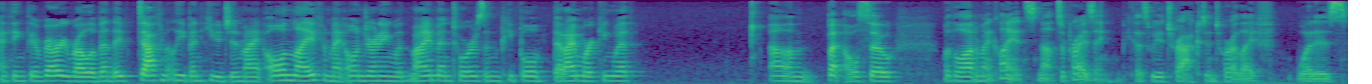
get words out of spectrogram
i think they're very relevant they've definitely been huge in my own life and my own journey with my mentors and people that i'm working with um, but also with a lot of my clients not surprising because we attract into our life what is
